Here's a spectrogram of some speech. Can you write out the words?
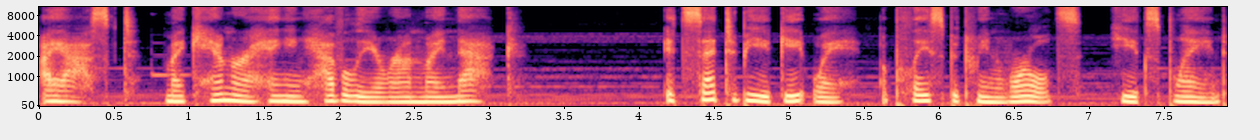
I asked, my camera hanging heavily around my neck. It's said to be a gateway, a place between worlds, he explained,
